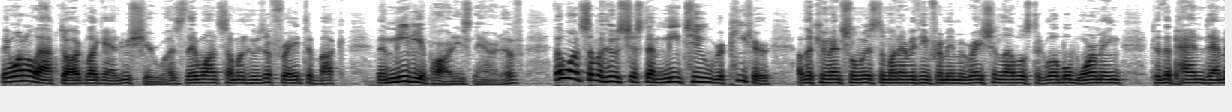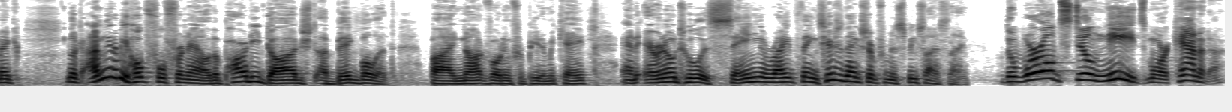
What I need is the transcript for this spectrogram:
They want a lapdog like Andrew Scheer was. They want someone who's afraid to buck the media party's narrative. They want someone who's just a Me Too repeater of the conventional wisdom on everything from immigration levels to global warming to the pandemic. Look, I'm going to be hopeful for now. The party dodged a big bullet by not voting for Peter MacKay, and Erin O'Toole is saying the right things. Here's an excerpt from his speech last night. The world still needs more Canada.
